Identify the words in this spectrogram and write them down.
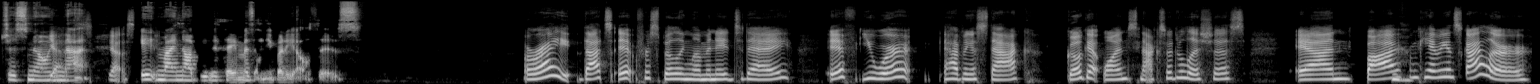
Just knowing yes. that yes. it might not be the same as anybody else's. All right, that's it for spilling lemonade today. If you weren't having a snack, go get one. Snacks are delicious. And bye from Cami and Skylar.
